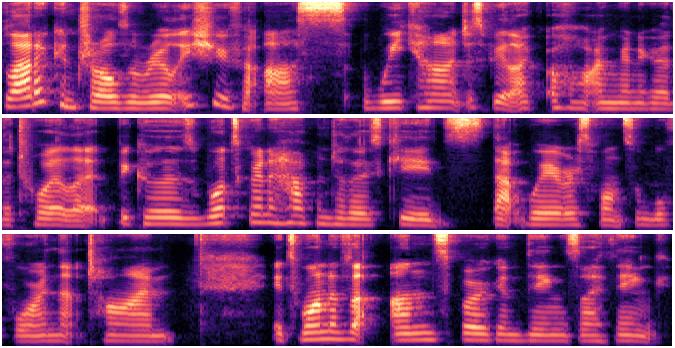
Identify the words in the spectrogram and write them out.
bladder control is a real issue for us. We can't just be like, oh, I'm going to go to the toilet because what's going to happen to those kids that we're responsible for in that time? It's one of the unspoken things I think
